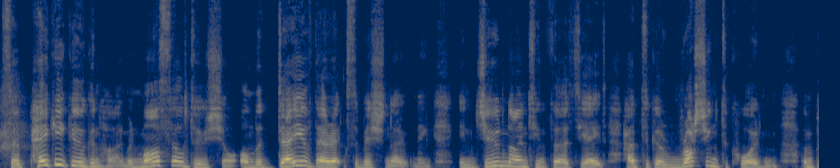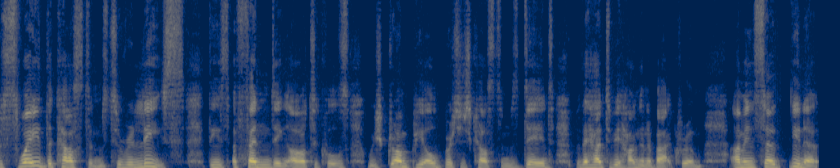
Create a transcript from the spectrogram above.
So Peggy Guggenheim and Marcel Duchamp, on the day of their exhibition opening in June 1938, had to go rushing to Croydon and persuade the customs to release these offending articles, which grumpy old British customs did, but they had to be hung in a back room. I mean, so, you know,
